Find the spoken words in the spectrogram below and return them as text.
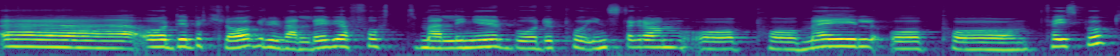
eh, og det beklager vi veldig. Vi har fått meldinger både på Instagram og på mail og på Facebook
